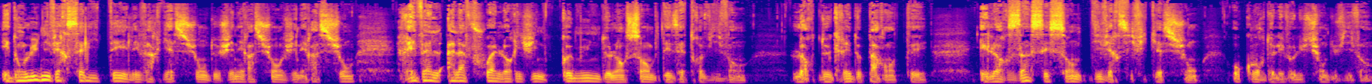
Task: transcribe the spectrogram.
et dont l'universalité et les variations de génération en génération révèlent à la fois l'origine commune de l'ensemble des êtres vivants, leur degré de parenté et leurs incessantes diversifications au cours de l'évolution du vivant.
